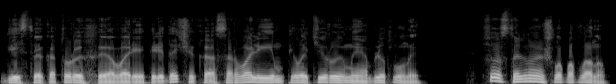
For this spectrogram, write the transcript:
действия которых и авария передатчика сорвали им пилотируемый облет Луны. Все остальное шло по плану.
